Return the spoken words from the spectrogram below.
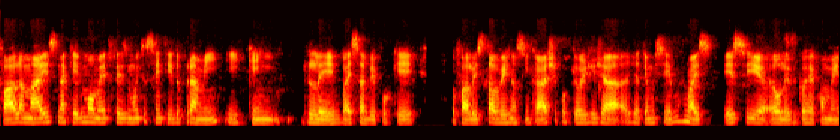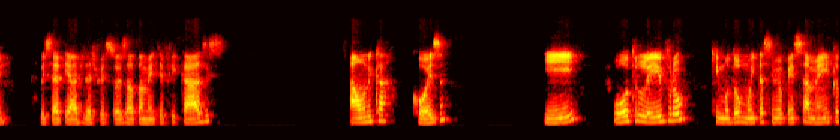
fala, mas naquele momento fez muito sentido para mim e quem lê vai saber porque eu falo isso talvez não se encaixe porque hoje já já temos temas, mas esse é o livro que eu recomendo, Os Sete Hábitos das Pessoas Altamente Eficazes. A única coisa e o outro livro que mudou muito assim meu pensamento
